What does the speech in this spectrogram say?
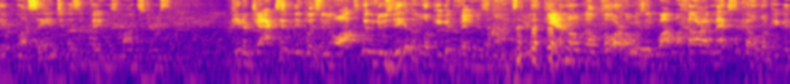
in Los Angeles and famous monsters, Peter Jackson was in Auckland, New Zealand looking at famous monsters. Guillermo del Toro was in Guadalajara, Mexico looking at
